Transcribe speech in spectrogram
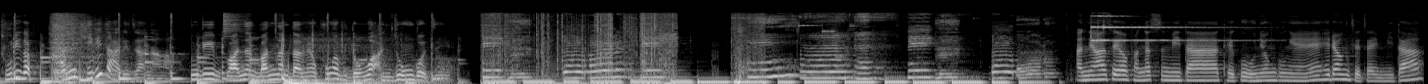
둘이가 가는 길이 다르잖아. 둘이 만난, 만난다면 궁합이 너무 안 좋은 거지. 안녕하세요. 반갑습니다. 대구 운영궁의 혜령 제자입니다.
